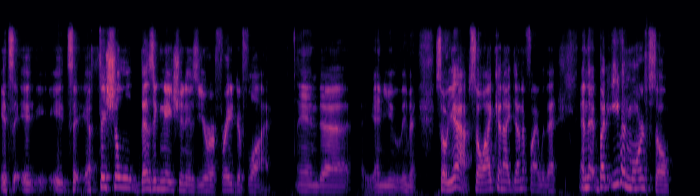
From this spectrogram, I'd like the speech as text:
it's it, it's official designation is you're afraid to fly and uh and you leave it so yeah so i can identify with that and that, but even more so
